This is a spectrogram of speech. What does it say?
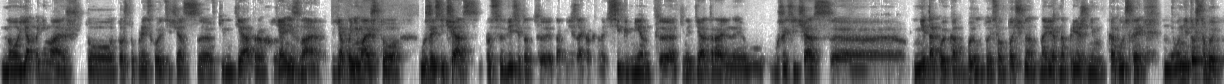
Но я понимаю, что то, что происходит сейчас э, в кинотеатрах, я не знаю. Я понимаю, что уже сейчас просто весь этот, э, там, не знаю, как это, сегмент э, кинотеатральный уже сейчас э, не такой, как был. То есть он точно, наверное, прежним, как лучше сказать, он не то чтобы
